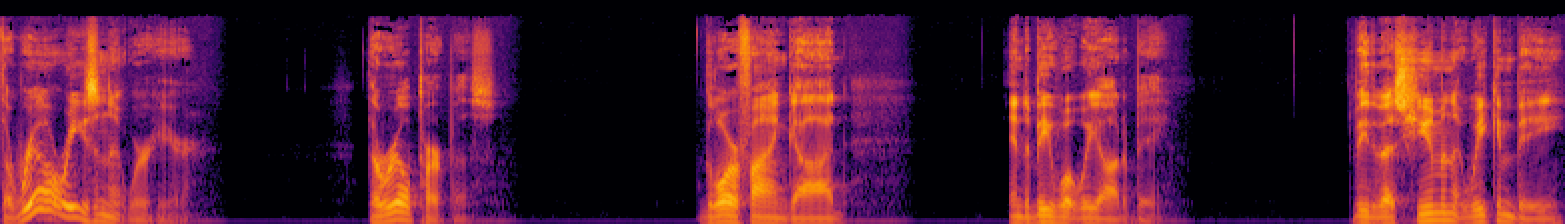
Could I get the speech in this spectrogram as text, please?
the real reason that we're here, the real purpose, glorifying God, and to be what we ought to be. To be the best human that we can be,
